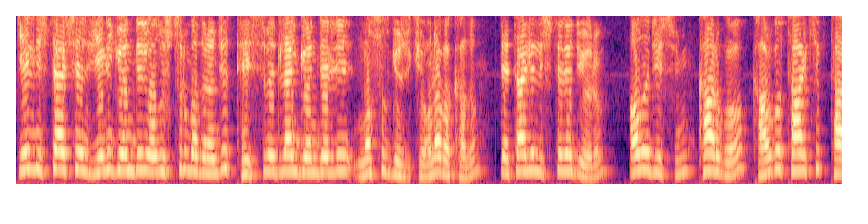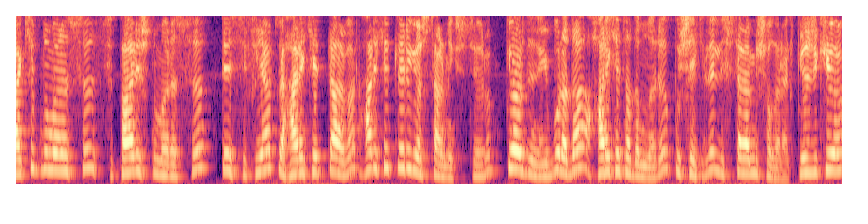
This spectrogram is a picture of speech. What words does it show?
Gelin isterseniz yeni gönderi oluşturmadan önce teslim edilen gönderi nasıl gözüküyor ona bakalım. Detaylı listele diyorum. Alıcı ismim kargo, kargo takip, takip numarası, sipariş numarası, desi fiyat ve hareketler var. Hareketleri göstermek istiyorum. Gördüğünüz gibi burada hareket adımları bu şekilde listelenmiş olarak gözüküyor.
